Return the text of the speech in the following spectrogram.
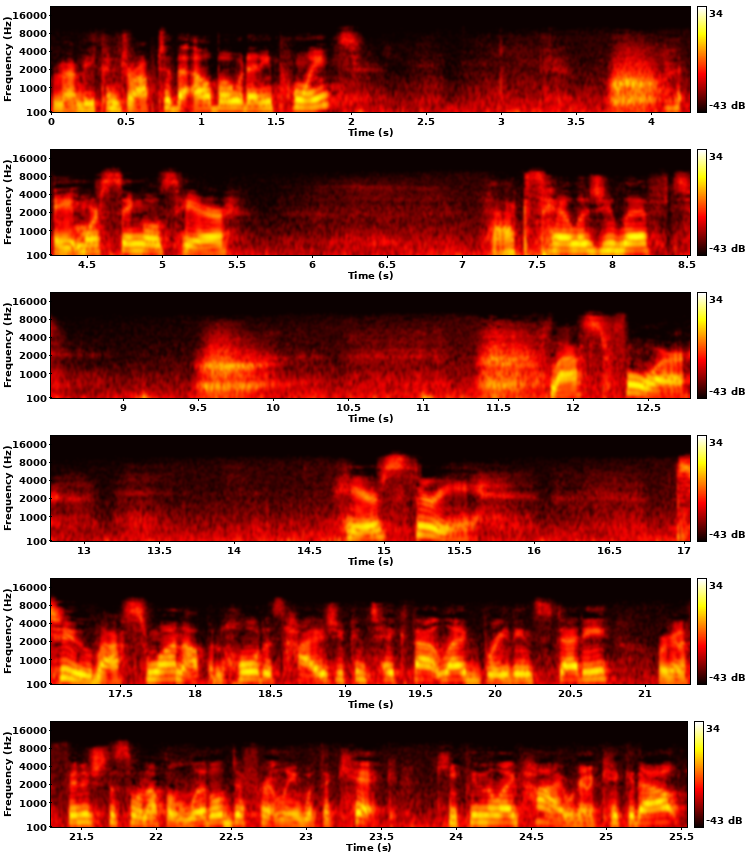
Remember, you can drop to the elbow at any point. Eight more singles here. Exhale as you lift. Last four. Here's three. Two. Last one. Up and hold as high as you can take that leg, breathing steady. We're going to finish this one up a little differently with a kick. Keeping the leg high. We're going to kick it out,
